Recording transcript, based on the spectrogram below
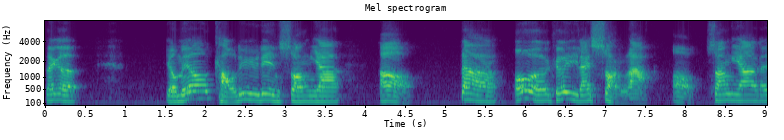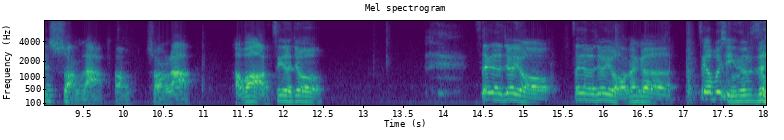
那个有没有考虑练双压？哦，那偶尔可以来爽啦，哦，双压跟爽啦，哦，爽啦，好不好？这个就这个就有这个就有那个这个不行是不是？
